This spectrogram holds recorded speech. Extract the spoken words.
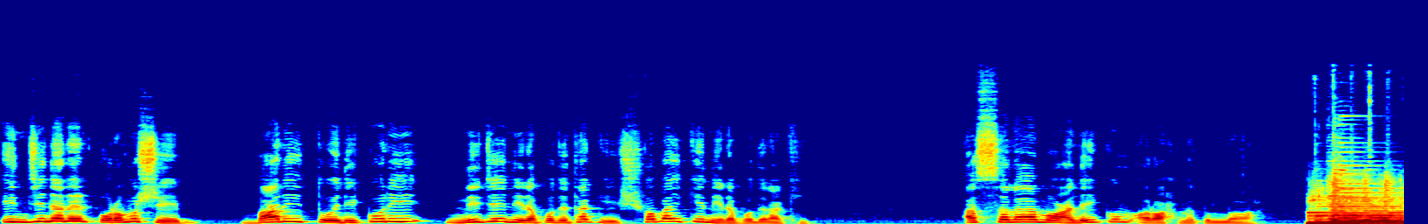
ইঞ্জিনিয়ারের পরামর্শে বাড়ি তৈরি করি, নিজে নিরাপদে থাকি, সবাইকে নিরাপদে রাখি। আসসালামু আলাইকুম আ রহমতুল্লাহ।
